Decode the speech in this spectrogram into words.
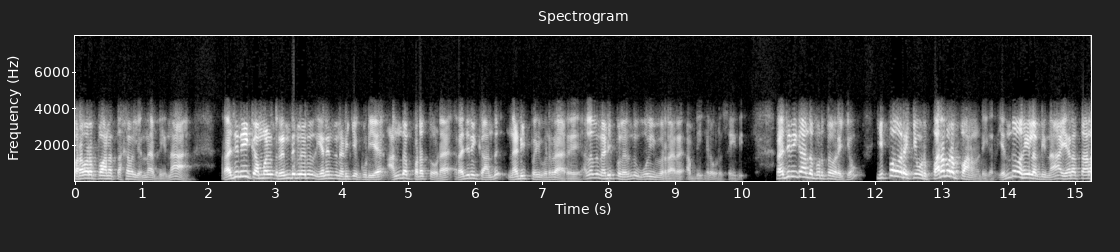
பரபரப்பான தகவல் என்ன அப்படின்னா ரஜினி கமல் ரெண்டு பேரும் இணைந்து நடிக்கக்கூடிய அந்த படத்தோட ரஜினிகாந்த் நடிப்பை விடுறாரு அல்லது நடிப்பிலிருந்து ஓய்வு விடுறாரு அப்படிங்கிற ஒரு செய்தி. ரஜினிகாந்தை பொறுத்த வரைக்கும் இப்போ வரைக்கும் ஒரு பரபரப்பான நடிகர். எந்த வகையில் அப்படின்னா ஏறத்தாழ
